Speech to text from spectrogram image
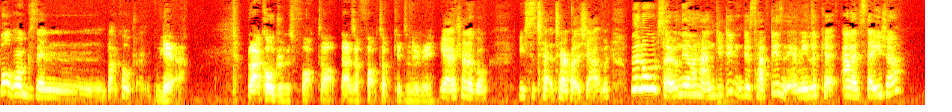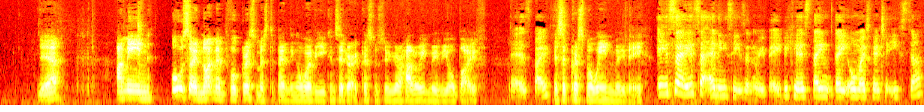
Boltrog's in Black Cauldron. Yeah. Black Cauldron is fucked up. That is a fucked up kids movie. Yeah, Chernabog used to ter- terrify the shit out of me. But then also, on the other hand, you didn't just have Disney. I mean, look at Anastasia. Yeah. I mean, also Nightmare Before Christmas, depending on whether you consider it a Christmas movie or a Halloween movie or both. It is both. It's a Christmaween movie. It's a it's a any season movie because they they almost go to Easter.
